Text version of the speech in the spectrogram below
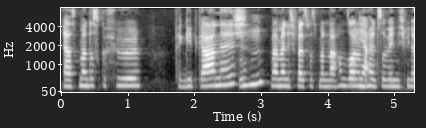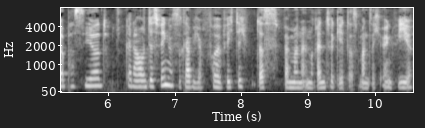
erstmal das Gefühl, vergeht gar nicht, weil man nicht weiß, was man machen soll Mhm. Ja. und halt so wenig wieder passiert. Genau, und deswegen ist es, glaube ich, auch voll wichtig, dass, wenn man in Rente geht, dass man sich irgendwie ein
